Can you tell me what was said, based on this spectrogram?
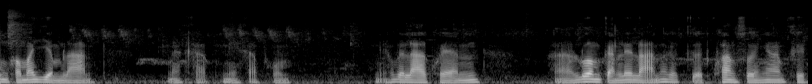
มเขามาเยี่ยมลานนะครับนี่ครับผมเนี่ยเวลาแขวนร่วมกันหลายๆมันก็เกิดความสวยงามขึ้น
